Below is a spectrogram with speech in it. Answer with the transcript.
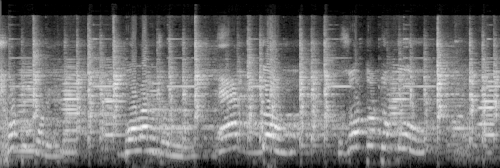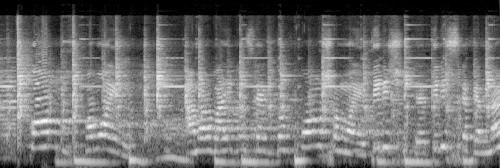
ছোট করে বলার জন্য। একদম যতটুকু কম সময়ে আমার বাড়ি কাছে একদম কম সময়ে তিরিশ তিরিশ সেকেন্ড না?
